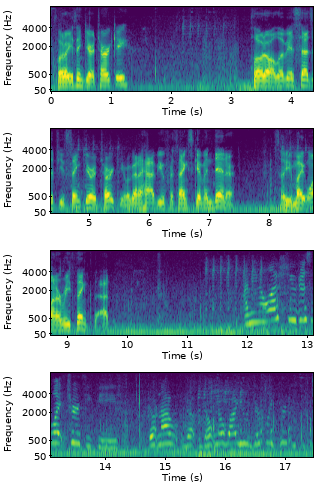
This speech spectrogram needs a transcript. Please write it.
Pluto, you think you're a turkey? Pluto, Olivia says if you think you're a turkey, we're going to have you for Thanksgiving dinner. So you might want to rethink that. I mean, unless you just like turkey feed. Don't know, don't, know why you just like turkey feed.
